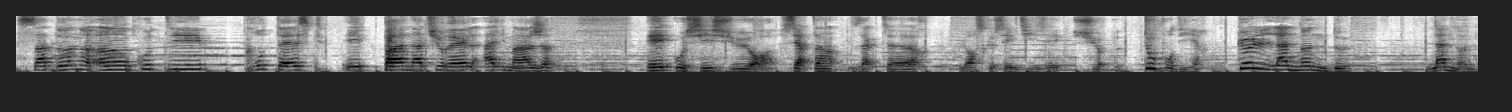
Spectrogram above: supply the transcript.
Ça donne un côté grotesque et pas naturel à l'image. Et aussi sur certains acteurs lorsque c'est utilisé sur eux. Tout pour dire que La Nonne 2, La Nonne,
